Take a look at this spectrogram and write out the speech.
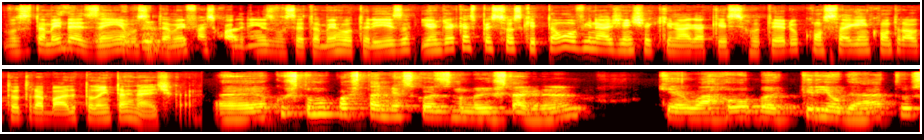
você também desenha, você também faz quadrinhos, você também roteiriza. E onde é que as pessoas que estão ouvindo a gente aqui no HQ esse roteiro conseguem encontrar o teu trabalho pela internet, cara? É, eu costumo postar minhas coisas no meu Instagram, que é o arroba criogatos.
